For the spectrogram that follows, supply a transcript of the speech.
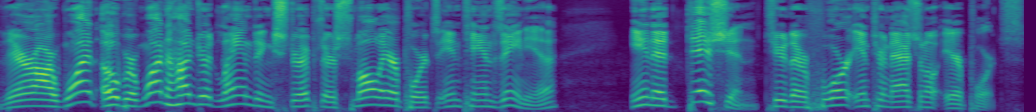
There are one over 100 landing strips or small airports in Tanzania in addition to their four international airports.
